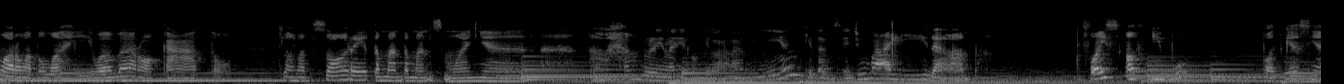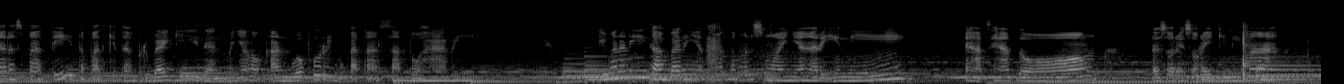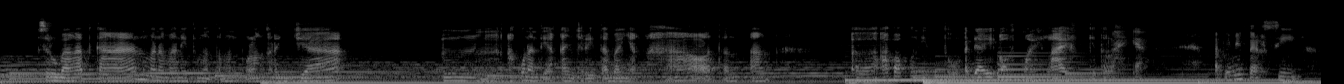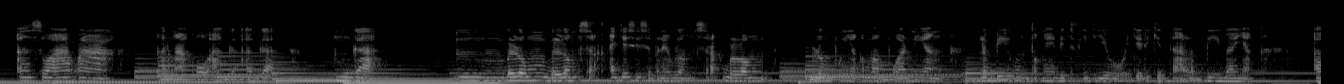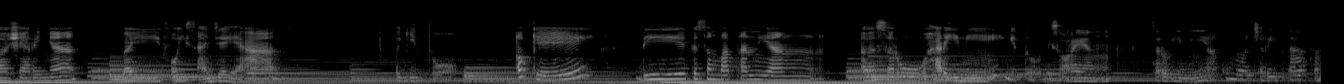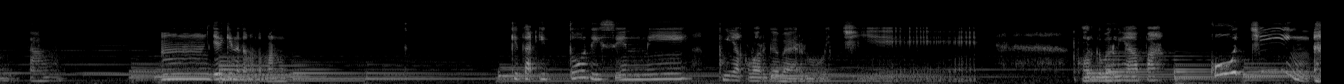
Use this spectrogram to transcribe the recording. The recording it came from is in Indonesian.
warahmatullahi wabarakatuh. Selamat sore teman-teman semuanya. Alhamdulillahirrahmanirrahim Kita bisa jumpa lagi dalam Voice of Ibu Podcastnya Respati Tempat kita berbagi dan menyalurkan 20 ribu kata satu hari. Gimana nih kabarnya teman-teman semuanya hari ini? Sehat-sehat dong. Udah sore-sore gini mah seru banget kan menemani teman-teman pulang kerja. Hmm, aku nanti akan cerita banyak hal tentang uh, apa pun itu a day of my life gitulah ya. Tapi ini versi uh, suara. Karena aku agak-agak enggak hmm, belum belum serak aja sih sebenarnya belum serak belum belum punya kemampuan yang lebih untuk ngedit video. Jadi kita lebih banyak uh, sharingnya by voice aja ya begitu. Oke, okay, di kesempatan yang uh, seru hari ini gitu, di sore yang seru ini aku mau cerita tentang hmm, jadi gini teman-teman. Kita itu di sini punya keluarga baru, cie. Keluarga barunya apa? Kucing.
